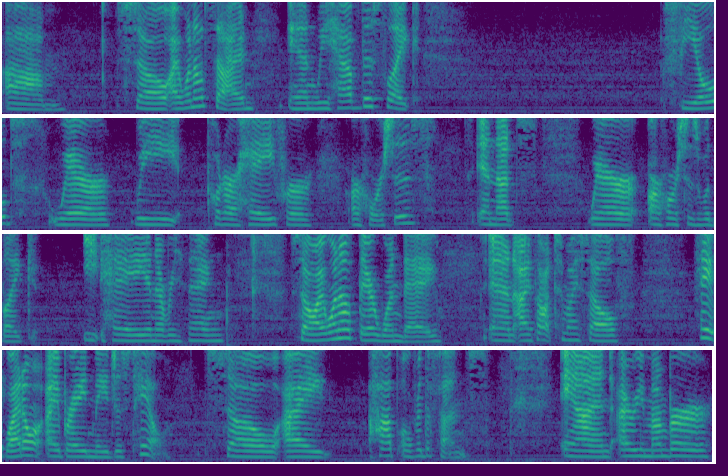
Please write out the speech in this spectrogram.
Um, so I went outside and we have this like field where we put our hay for our horses and that's where our horses would like eat hay and everything. So I went out there one day and I thought to myself, hey, why don't I braid Mage's tail? So I hop over the fence and I remember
